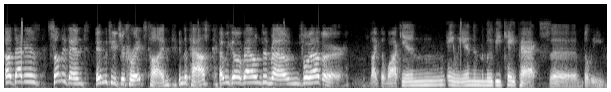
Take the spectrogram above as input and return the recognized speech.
Uh, that is, some event in the future creates time in the past, and we go round and round forever. Like the walk-in alien in the movie K-Pax uh, believed,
